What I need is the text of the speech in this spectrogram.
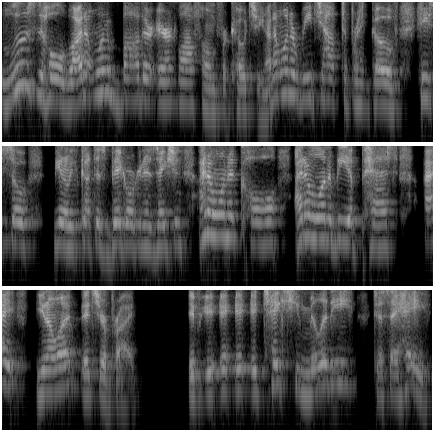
lose the whole well, I don't want to bother Eric Lofholm for coaching. I don't want to reach out to Brent Gove. He's so, you know, he's got this big organization. I don't want to call. I don't want to be a pest. I, you know what? It's your pride. If it, it, it takes humility to say, hey,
